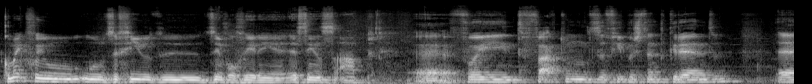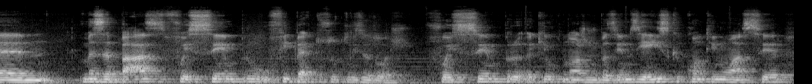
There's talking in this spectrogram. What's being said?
Como é que foi o, o desafio de desenvolverem a Sense App? Uh, foi de facto um desafio bastante grande, uh, mas a base foi sempre o feedback dos utilizadores. Foi sempre aquilo que nós nos baseamos e é isso que continua a ser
